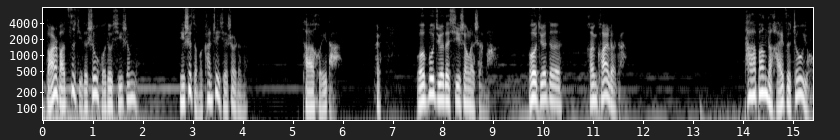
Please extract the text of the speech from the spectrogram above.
反而把自己的生活都牺牲了。”你是怎么看这些事儿的呢？他回答：“嘿，我不觉得牺牲了什么，我觉得很快乐的。”他帮的孩子周勇，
